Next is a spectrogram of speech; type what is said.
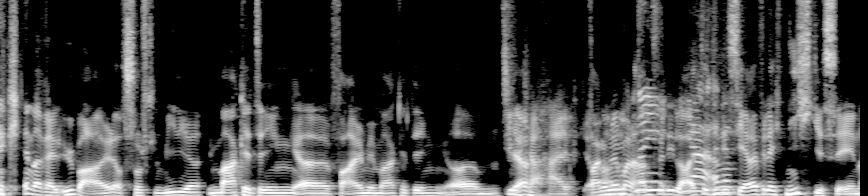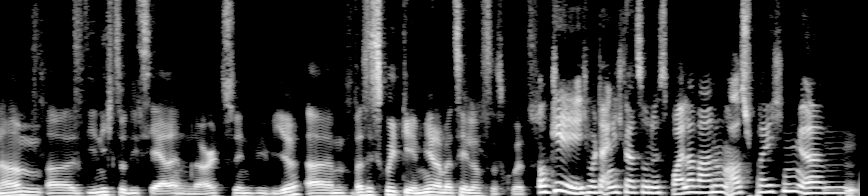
Generell überall, auf Social Media, im Marketing, äh, vor allem im Marketing. Ähm, Ziemlicher ja. Hype. Gerade. Fangen wir mal an für die Leute, ja, die die Serie vielleicht nicht gesehen haben, äh, die nicht so die Serien-Nerds sind wie wir. Ähm, was ist Squid Game? Miriam, erzähl uns uns das kurz. Okay, ich wollte eigentlich gerade so eine Spoilerwarnung aussprechen, ähm,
